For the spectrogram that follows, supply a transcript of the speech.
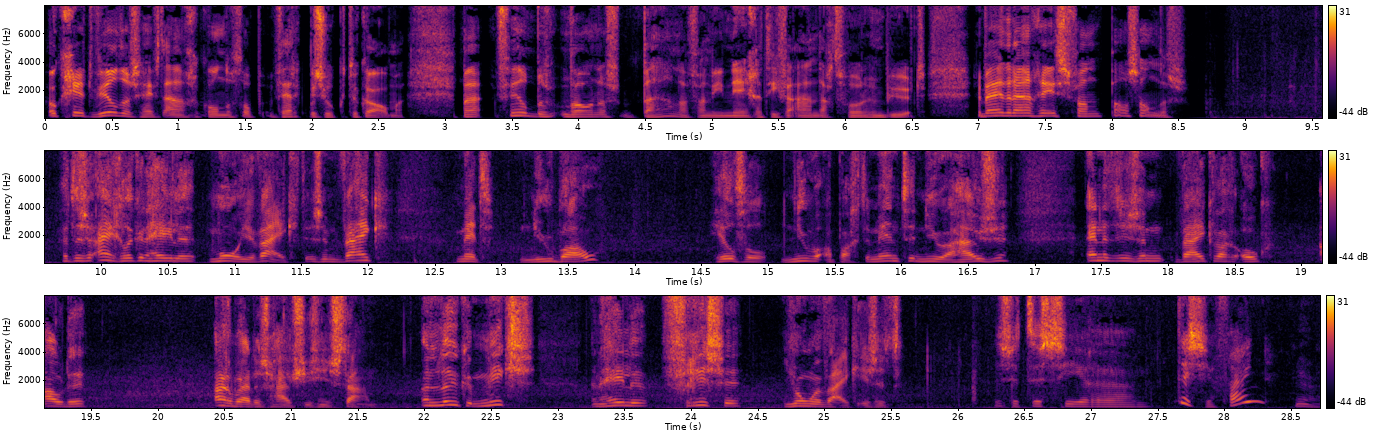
Ook Geert Wilders heeft aangekondigd op werkbezoek te komen. Maar veel bewoners balen van die negatieve aandacht voor hun buurt. De bijdrage is van Paul Sanders. Het is eigenlijk een hele mooie wijk. Het is een wijk met nieuwbouw. Heel veel nieuwe appartementen, nieuwe huizen. En het is een wijk waar ook oude arbeidershuisjes in staan. Een leuke mix, een hele frisse, jonge wijk is het. Dus het is hier, uh, het is hier fijn. Ja.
